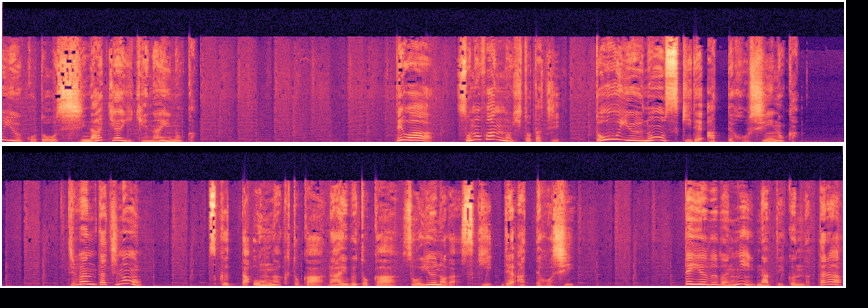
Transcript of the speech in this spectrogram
ういうことをしなきゃいけないのか。ではそのファンの人たちどういうのを好きであってほしいのか。自分たちの作った音楽とかライブとかそういうのが好きであってほしい。っていう部分になっていくんだったら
